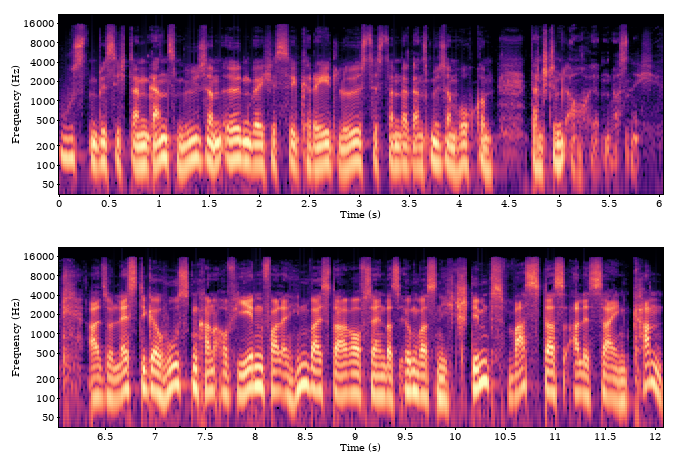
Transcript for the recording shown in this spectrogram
husten, bis sich dann ganz mühsam irgendwelches Sekret löst, das dann da ganz mühsam hochkommt, dann stimmt auch irgendwas nicht. Also lästiger Husten kann auf jeden Fall ein Hinweis darauf sein, dass irgendwas nicht stimmt. Was das alles sein kann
